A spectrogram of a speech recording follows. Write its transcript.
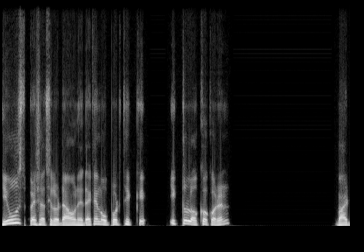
হিউজ পেশা ছিল ডাউনে দেখেন ওপর থেকে একটু লক্ষ্য করেন। বাট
